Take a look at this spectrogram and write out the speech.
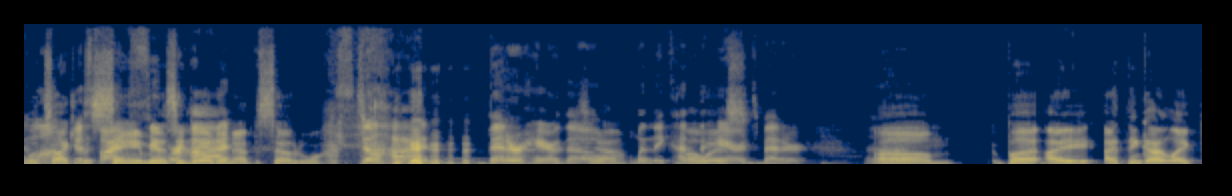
looks like the fine, same as he super did in episode one. Still hot. Better hair though. Yeah. When they cut the hair, it's better. Uh, um, but I I think I liked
